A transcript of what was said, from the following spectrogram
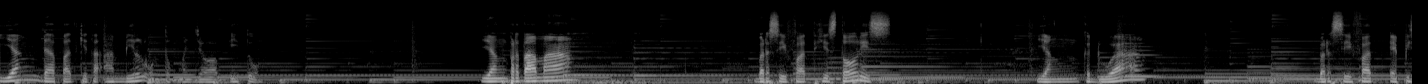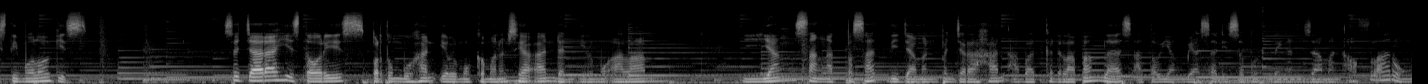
yang dapat kita ambil untuk menjawab itu. Yang pertama, bersifat historis. Yang kedua, bersifat epistemologis. Secara historis, pertumbuhan ilmu kemanusiaan dan ilmu alam yang sangat pesat di zaman pencerahan abad ke-18 atau yang biasa disebut dengan zaman Aflarung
